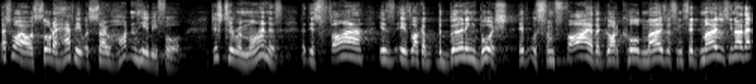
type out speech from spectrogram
That's why I was sort of happy it was so hot in here before. Just to remind us that this fire is, is like a, the burning bush. It was from fire that God called Moses and said, Moses, you know that,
